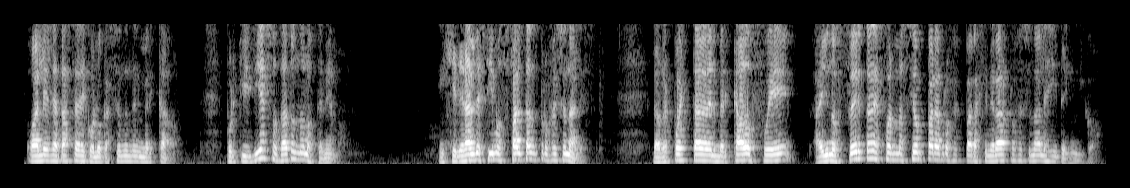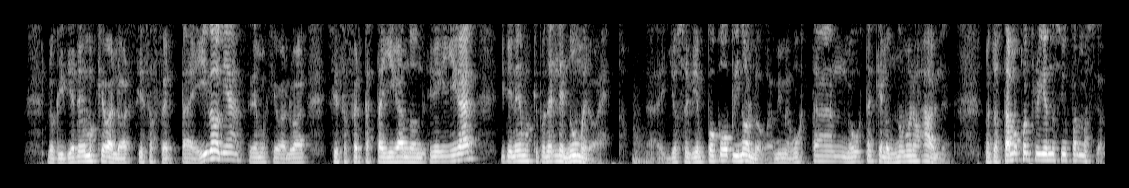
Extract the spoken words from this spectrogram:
¿Cuál es la tasa de colocación en el mercado? Porque hoy día esos datos no los tenemos. En general decimos faltan profesionales. La respuesta del mercado fue hay una oferta de formación para, generar profesionales y técnicos. Lo que hoy día tenemos que evaluar si esa oferta es idónea, tenemos que evaluar si esa oferta está llegando donde tiene que llegar y tenemos que ponerle número a esto. Yo soy bien poco opinólogo, a mí me gustan, me gustan que los números hablen. Nosotros estamos construyendo esa información.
